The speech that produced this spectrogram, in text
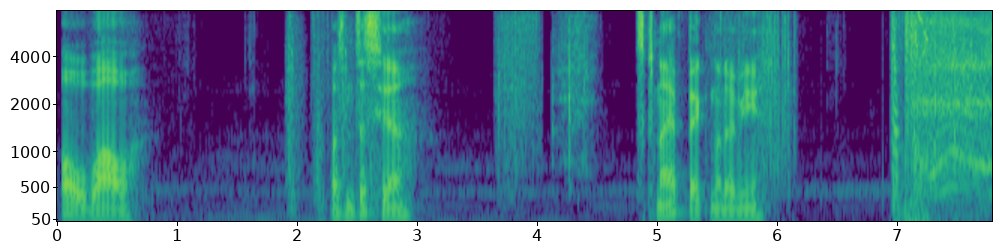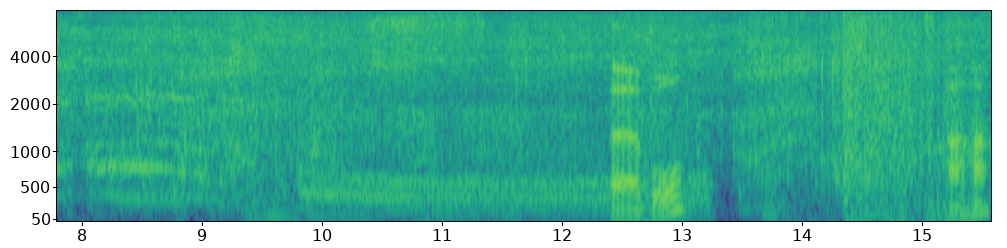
Oh, wow. Was ist denn das hier? Das Kneippbecken oder wie? Äh, wo? Aha.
